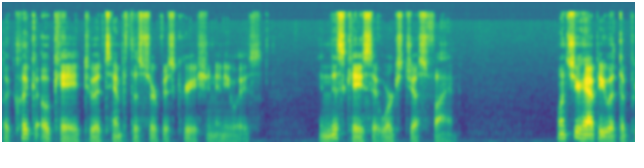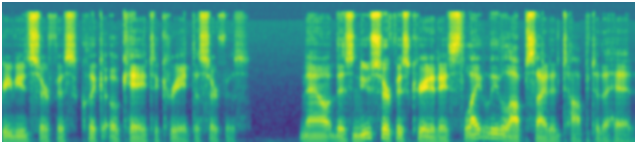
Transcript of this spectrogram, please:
but click OK to attempt the surface creation anyways. In this case, it works just fine. Once you're happy with the previewed surface, click OK to create the surface. Now, this new surface created a slightly lopsided top to the head,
